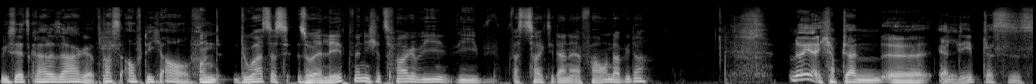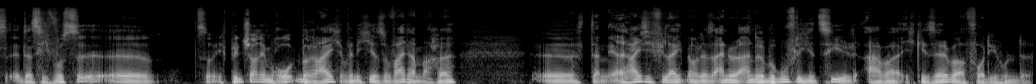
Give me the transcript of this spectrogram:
wie ich es jetzt gerade sage. Pass auf dich auf. und du hast das so erlebt, wenn ich jetzt frage, wie, wie, was zeigt dir deine Erfahrung da wieder? Naja, ich habe dann äh, erlebt, dass, es, dass ich wusste, äh, so, ich bin schon im roten Bereich und wenn ich hier so weitermache, äh, dann erreiche ich vielleicht noch das eine oder andere berufliche Ziel, aber ich gehe selber vor die Hunde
